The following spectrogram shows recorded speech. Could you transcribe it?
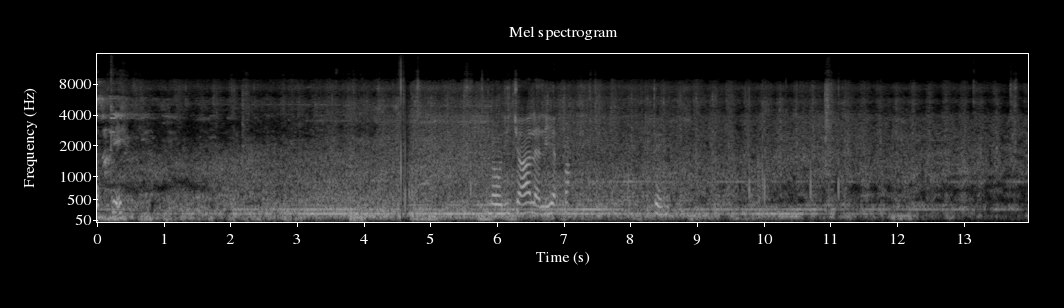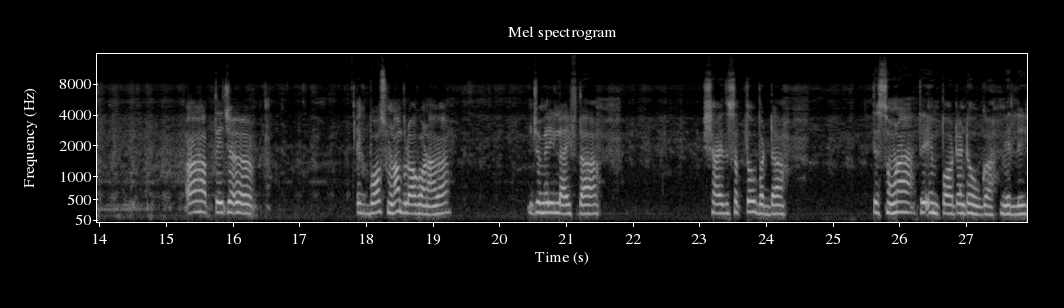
ਓਕੇ ਲਓ ਜੀ ਚਾਹ ਲੈ ਲਈ ਆਪਾਂ ਤੇ ਆ ਹਫ਼ਤੇ ਚ ਇੱਕ ਬਹੁਤ ਸੋਹਣਾ ਬਲੌਗ ਆਉਣਾਗਾ ਜੋ ਮੇਰੀ ਲਾਈਫ ਦਾ ਸ਼ਾਇਦ ਸਭ ਤੋਂ ਵੱਡਾ ਤੇ ਸੋਹਣਾ ਤੇ ਇੰਪੋਰਟੈਂਟ ਹੋਊਗਾ ਮੇਰੇ ਲਈ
